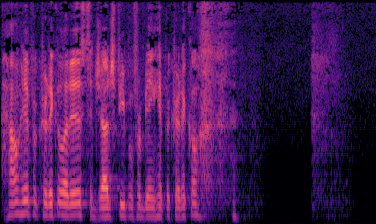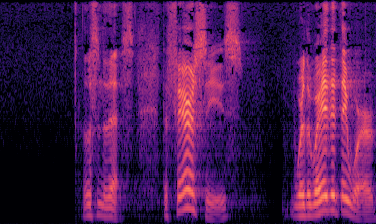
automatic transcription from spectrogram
how hypocritical it is to judge people for being hypocritical? Listen to this. The Pharisees were the way that they were.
